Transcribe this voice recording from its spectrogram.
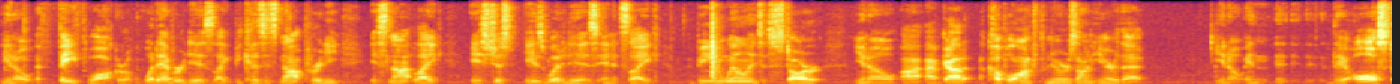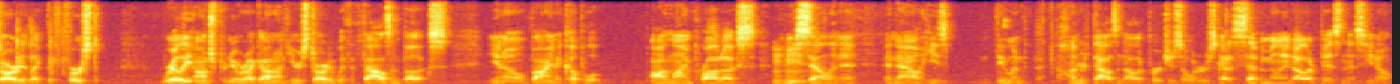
you know a faith walk or of whatever it is like because it's not pretty. It's not like it's just is what it is, and it's like being willing to start. You know, I, I've got a couple entrepreneurs on here that you know, and they all started like the first really entrepreneur I got on here started with a thousand bucks, you know, buying a couple of online products, Mhm. reselling it, and now he's doing hundred thousand dollar purchase orders, got a seven million dollar business, you know,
